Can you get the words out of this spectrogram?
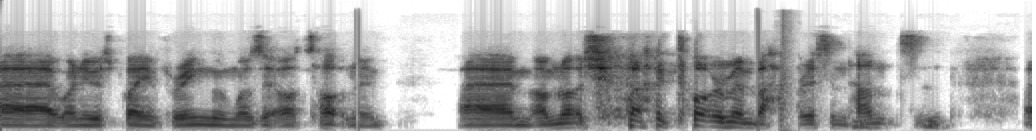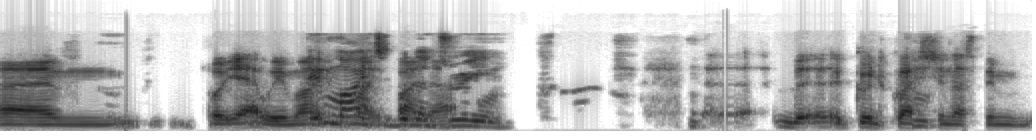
uh, when he was playing for England. Was it or Tottenham? Um, I'm not sure. I don't remember Harrison Hansen. Um, but yeah, we might. It might, might have been a dream. a good question that's been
